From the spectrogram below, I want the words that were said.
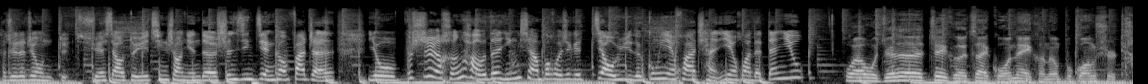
他觉得这种对学校对于青少年的身心健康发展有不是很好的影响，包括这个教育的工业化、产业化的担忧。我我觉得这个在国内可能不光是他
